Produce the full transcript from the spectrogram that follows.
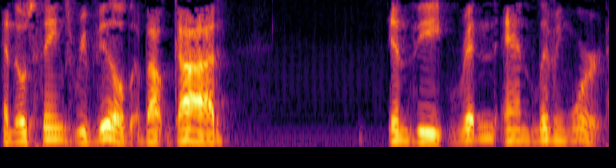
and those things revealed about God in the written and living Word.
